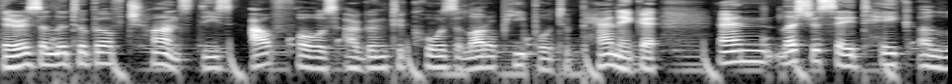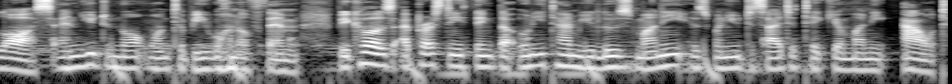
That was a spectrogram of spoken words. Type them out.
There is a little bit of chance these outflows are going to cause a lot of people to panic and let's just say take a loss and you do not want to be one of them. Because i personally think the only time you lose money is when you decide to take your money out.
